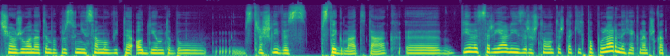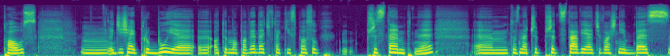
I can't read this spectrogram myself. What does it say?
ciążyło na tym po prostu niesamowite odium. To był straszliwy stygmat, tak. Wiele seriali, zresztą też takich popularnych, jak na przykład Pose, dzisiaj próbuję y, o tym opowiadać w taki sposób przystępny, to znaczy przedstawiać właśnie bez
